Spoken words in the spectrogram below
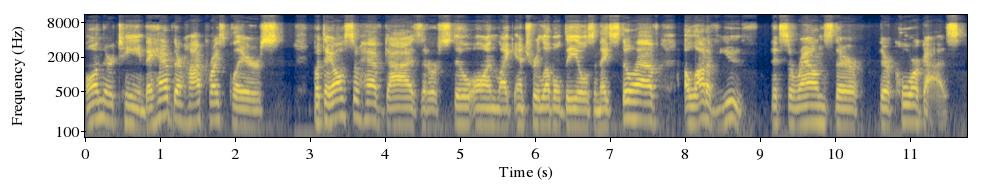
on their team. They have their high price players but they also have guys that are still on like entry level deals and they still have a lot of youth that surrounds their their core guys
